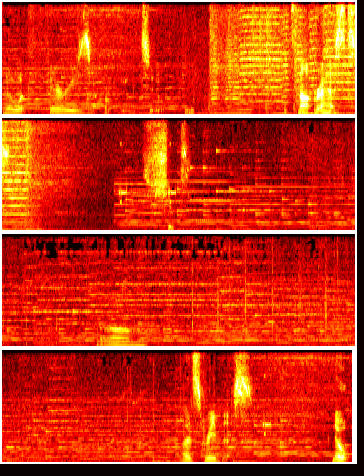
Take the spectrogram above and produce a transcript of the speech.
know what fairies are weak to? It's not rest. Shoot. Um. Let's read this. Nope,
